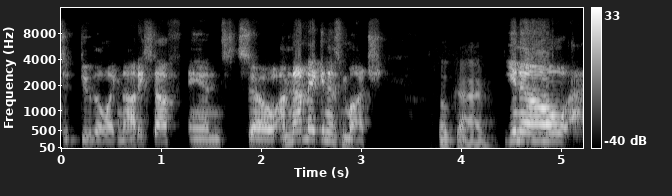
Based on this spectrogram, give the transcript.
to do the like naughty stuff, and so I'm not making as much. Okay, You know, I,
